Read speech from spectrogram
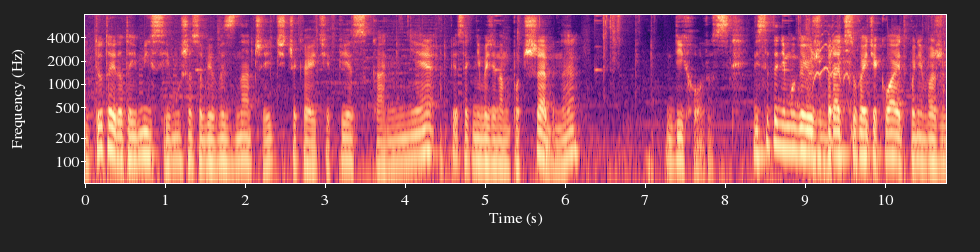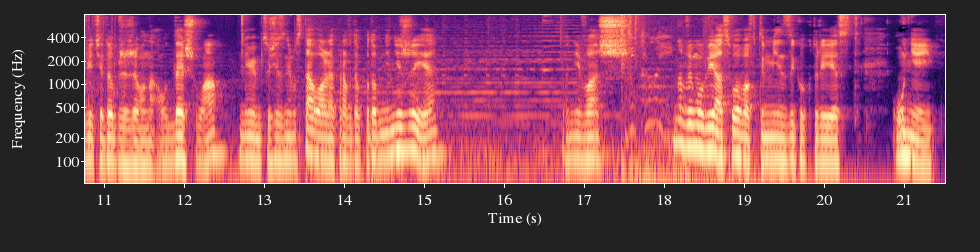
I tutaj do tej misji muszę sobie wyznaczyć, czekajcie, pieska nie, piesek nie będzie nam potrzebny. D-Horse. Niestety nie mogę już brać, słuchajcie, Quiet, ponieważ wiecie dobrze, że ona odeszła. Nie wiem, co się z nią stało, ale prawdopodobnie nie żyje. Ponieważ, no, wymówiła słowa w tym języku, który jest u niej.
